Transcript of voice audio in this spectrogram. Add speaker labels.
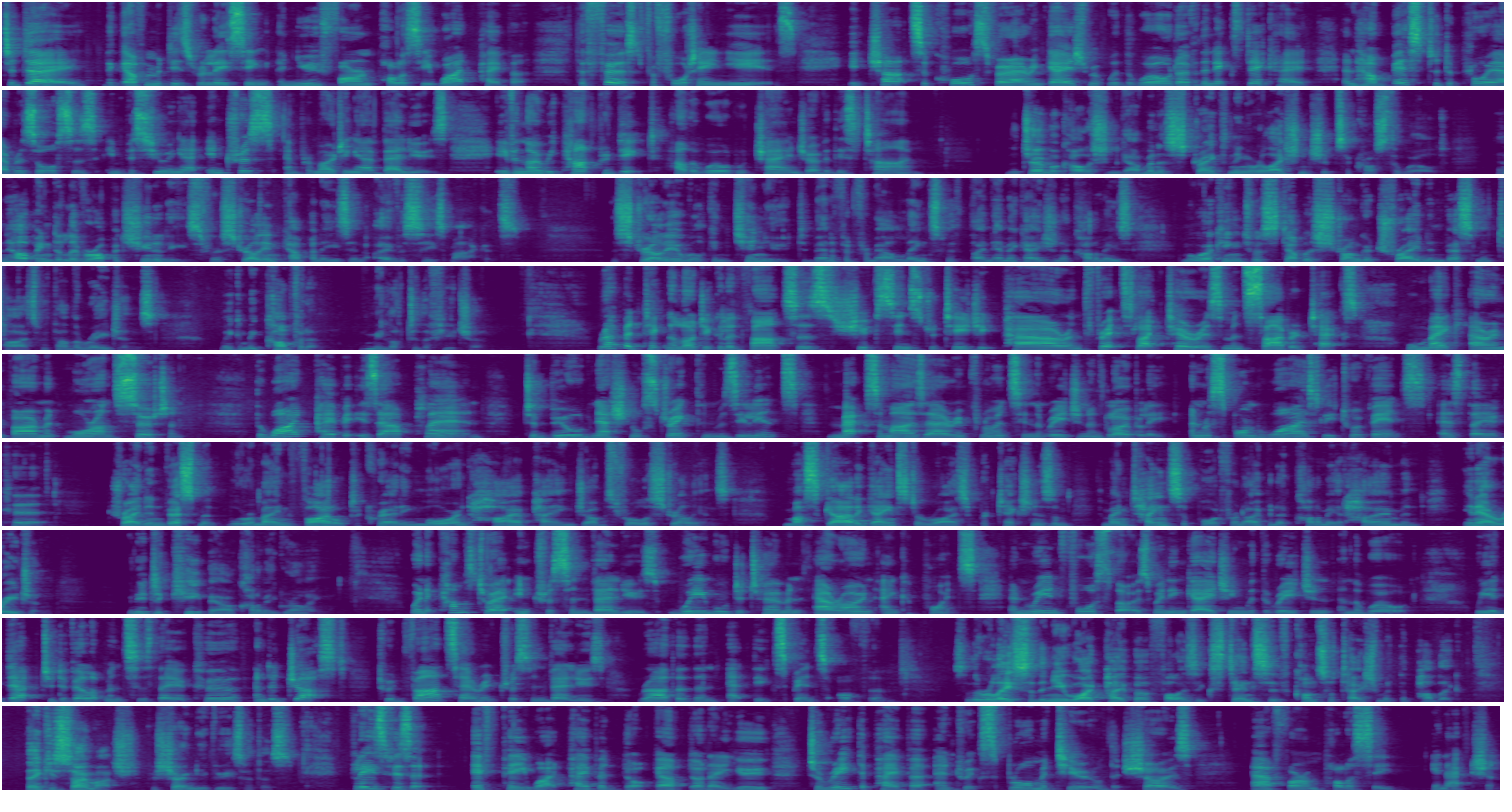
Speaker 1: Today, the government is releasing a new foreign policy white paper, the first for 14 years. It charts a course for our engagement with the world over the next decade and how best to deploy our resources in pursuing our interests and promoting our values, even though we can't predict how the world will change over this time.
Speaker 2: The Turnbull Coalition Government is strengthening relationships across the world and helping deliver opportunities for Australian companies in overseas markets. Australia will continue to benefit from our links with dynamic Asian economies and we're working to establish stronger trade and investment ties with other regions. We can be confident when we look to the future.
Speaker 1: Rapid technological advances, shifts in strategic power and threats like terrorism and cyber attacks will make our environment more uncertain. The White Paper is our plan to build national strength and resilience, maximise our influence in the region and globally, and respond wisely to events as they occur.
Speaker 2: Trade investment will remain vital to creating more and higher paying jobs for all Australians. We must guard against a rise of protectionism and maintain support for an open economy at home and in our region. We need to keep our economy growing.
Speaker 1: When it comes to our interests and values, we will determine our own anchor points and reinforce those when engaging with the region and the world. We adapt to developments as they occur and adjust to advance our interests and values rather than at the expense of them.
Speaker 2: So the release of the new white paper follows extensive consultation with the public. Thank you so much for sharing your views with us.
Speaker 1: Please visit fpwhitepaper.gov.au to read the paper and to explore material that shows our foreign policy in action.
